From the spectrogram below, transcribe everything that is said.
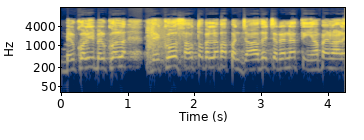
ਬਿਲਕੁਲ ਜੀ, ਬਿਲਕੁਲ। ਦੇਖੋ, ਸਭ ਤੋਂ ਪਹਿਲਾਂ ਆਪਾਂ ਪੰਜਾਬ ਦੇ ਚ ਰਹਿੰਦੇ ਧੀਆਂ ਭੈਣ ਵਾਲੇ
